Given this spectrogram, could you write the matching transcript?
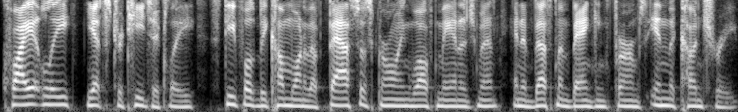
Quietly, yet strategically, Stifel's become one of the fastest growing wealth management and investment banking firms in the country.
